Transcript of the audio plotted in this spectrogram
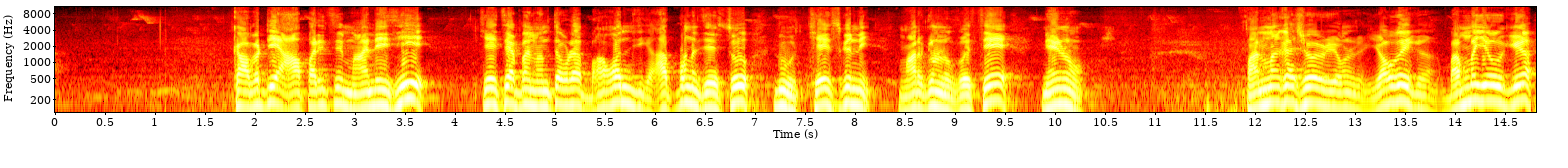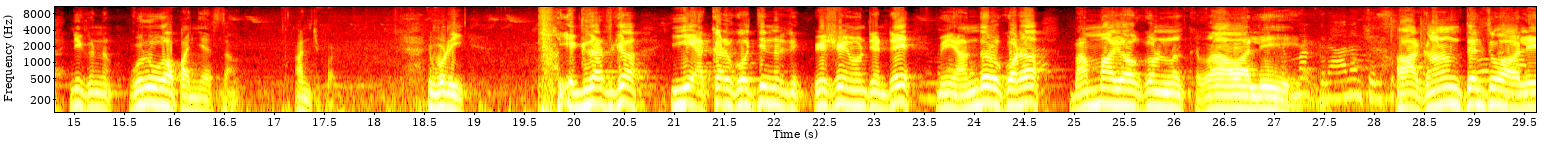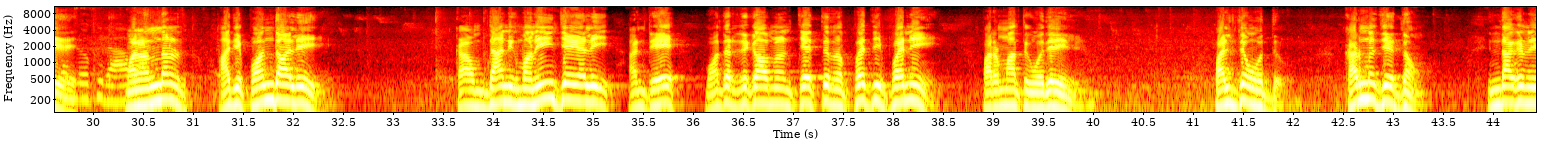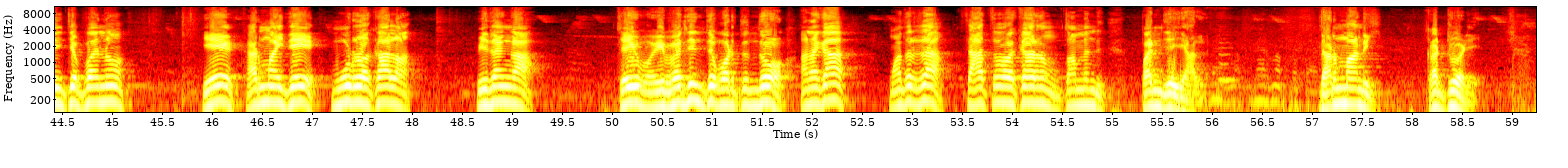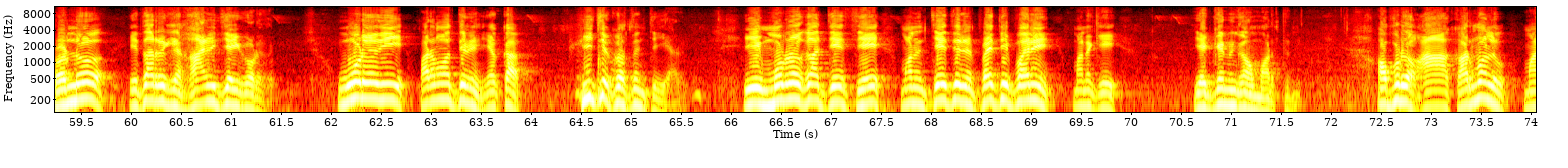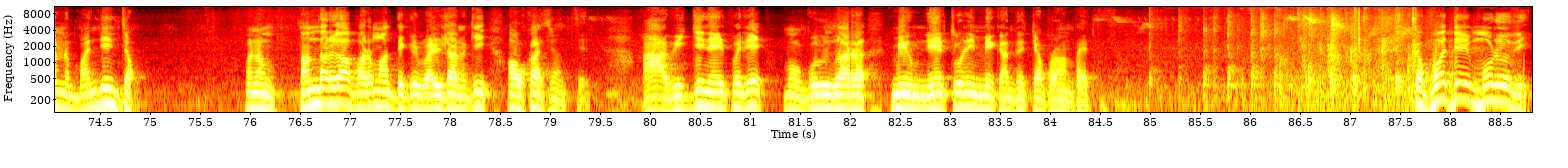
కాబట్టి ఆ పరిస్థితి మానేసి చేసే పని అంతా కూడా భగవంతుడికి అర్పణ చేస్తూ నువ్వు చేసుకుని మార్గంలోకి వస్తే నేను పన్నక యోగ బ్రహ్మయోగిగా నీకు గురువుగా పనిచేస్తాను. అని చెప్పాడు. ఇప్పుడు ఎగ్జాక్ట్గా ఈ అక్కడికి వచ్చిన విషయం ఏంటంటే మీ అందరూ కూడా బ్రహ్మయోగంలోకి రావాలి. బ్రహ్మ జ్ఞానం తెలుసు. ఆ జ్ఞానం తెలుసుకోవాలి. మనందరం అది పొందాలి. కా దానికి మనం ఏం చేయాలి అంటే మొదటిగా మనం చేస్తున్న ప్రతి పని పరమాత్మకు వదిలేయండి ఫలితం వద్దు. కర్మ చేద్దాం. ఇందాక నేను చెప్పాను ఏ కర్మ అయితే మూడు రకాల విధంగా చేయ విభజించబడుతుందో అనగా మొదట శాస్త్ర ప్రకారం సంబంధించి పని చేయాలి. ధర్మానికి కట్టుబడి. రెండు ఇతరులకి హాని చేయకూడదు. మూడోది పరమాత్ముని యొక్క కీర్తి కోసం చేయాలి. ఈ మూడోగా చేస్తే మనం చేసిన ప్రతి పని మనకి యజ్ఞంగా మారుతుంది. అప్పుడు ఆ కర్మలు మనం బంధించాం. మనం తొందరగా పరమాత్మ దగ్గరికి వెళ్ళడానికి అవకాశం వస్తుంది ఆ విద్య నేర్పితే మా గురువు ద్వారా మేము నేర్చుకుని మీకు అంత చెప్పడం ప్రయత్నిస్తాం. ఇకపోతే మూడవది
